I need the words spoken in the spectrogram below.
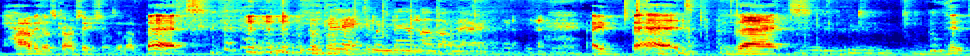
having those conversations. And I bet, Okay, too much man love up there. I bet that th-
